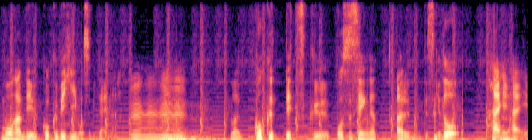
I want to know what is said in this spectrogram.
モンハンでいう極ベヒーモスみたいな。うんうんうんううんん。まあ極ってつくボス戦があるんですけど はいはい。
